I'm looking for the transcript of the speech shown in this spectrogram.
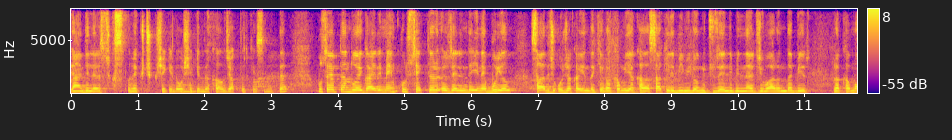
yani dileriz kısıtlı ve küçük bir şekilde o şekilde kalacaktır kesinlikle. Bu sebepten dolayı gayrimenkul sektörü özelinde yine bu yıl sadece Ocak ayındaki rakamı yakalasak yine 1 milyon 350 binler civarında bir rakamı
